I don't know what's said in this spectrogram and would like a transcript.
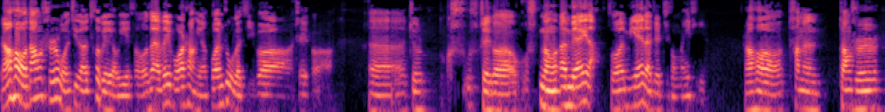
然后当时我记得特别有意思，我在微博上也关注了几个这个呃，就是这个弄 NBA 的做 NBA 的这这种媒体，然后他们当时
